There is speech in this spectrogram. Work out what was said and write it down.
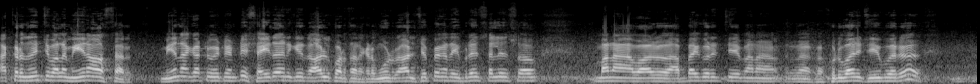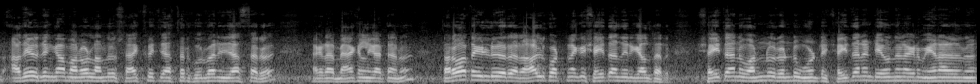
అక్కడ నుంచి వాళ్ళ మీనా వస్తారు. మీనా ఘట్టం ఏంటంటే శైలానికి రాళ్ళు కొడతారు. అక్కడ మూడు రాళ్ళు చెప్పాం కదా ఇబ్రాహిం సల్లేస్వామి మన వాళ్ళు అబ్బాయి గురించి మన కుర్బానీ చేయబోయారు. అదేవిధంగా మన వాళ్ళు అందరూ సాక్రిఫైస్ చేస్తారు కుర్బానీ చేస్తారు. అక్కడ మేకలను కట్టాను. తర్వాత వీళ్ళు రాళ్ళు కొట్టడానికి శైతాన్ దగ్గరికి వెళ్తారు. శైతాన్ వన్ రెండు మూడు ఉంటాయి. శైతాన్ అంటే ఏముందంటే అక్కడ మీనాలను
